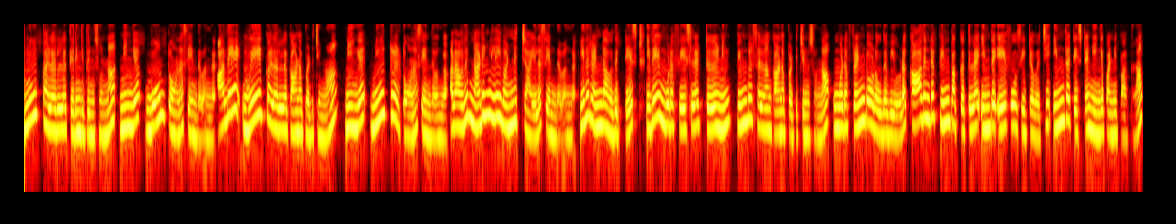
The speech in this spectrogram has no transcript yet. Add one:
ப்ளூ கலர்ல தெரிஞ்சதுன்னு சொன்னா நீங்க வோம் டோனை சேர்ந்தவங்க. அதே கிரே கலர்ல காணப்பட்டுச்சுன்னா நீங்க நியூட்ரல் டோனை சேர்ந்தவங்க. அதாவது நடுநிலை வண்ணச்சாயில சேர்ந்தவங்க. இது ரெண்டாவது டெஸ்ட் இதே உங்களோட ஃபேஸ்ல டேர்னிங் பிம்பிள்ஸ் எல்லாம் காணப்பட்டுச்சுன்னு சொன்னா உங்களோட ஃப்ரெண்டோட உதவியோட காதண்ட பின்பக்கத்துல இந்த ஏ ஃபோர் சீட்டை வச்சு இந்த டெஸ்ட்டை நீங்க பண்ணி பார்க்கலாம்.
